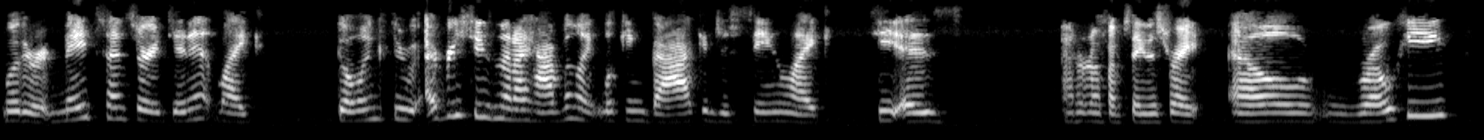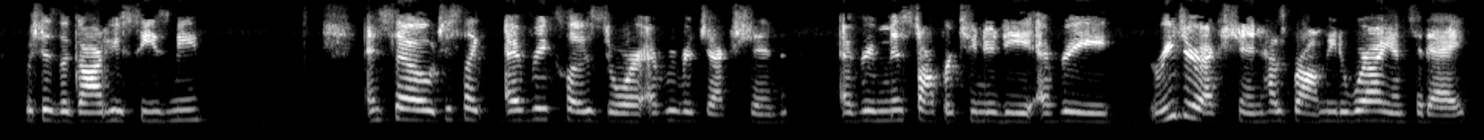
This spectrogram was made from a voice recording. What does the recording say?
whether it made sense or it didn't, like going through every season that I have and like looking back and just seeing like He is, I don't know if I'm saying this right, El Roi, which is the God who sees me. And so just like every closed door, every rejection, every missed opportunity, every redirection has brought me to where I am today.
